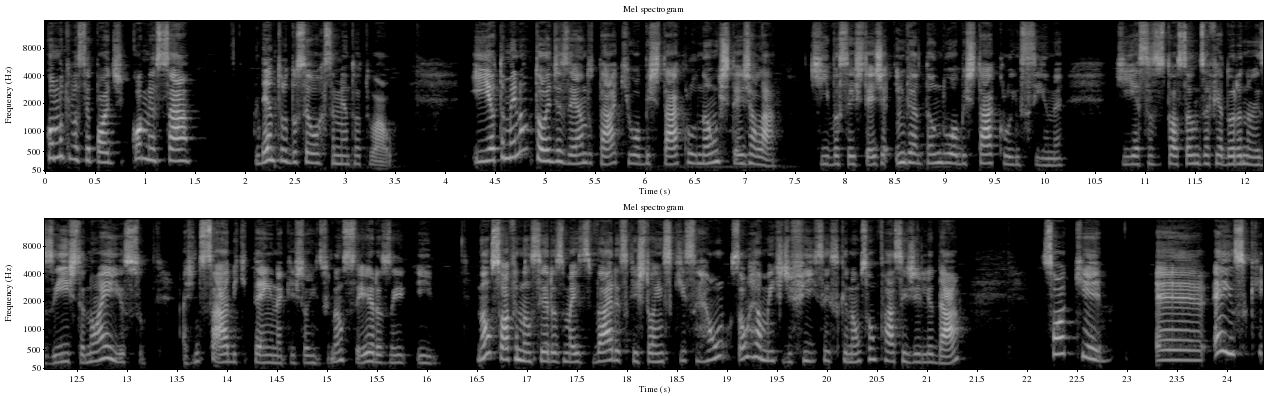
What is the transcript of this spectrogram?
como que você pode começar dentro do seu orçamento atual? E eu também não estou dizendo, tá, que o obstáculo não esteja lá que você esteja inventando o obstáculo em si, né? Que essa situação desafiadora não exista, não é isso. A gente sabe que tem né, questões financeiras e, e não só financeiras, mas várias questões que são, são realmente difíceis, que não são fáceis de lidar. Só que é, é isso que,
